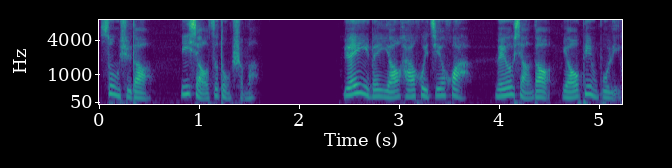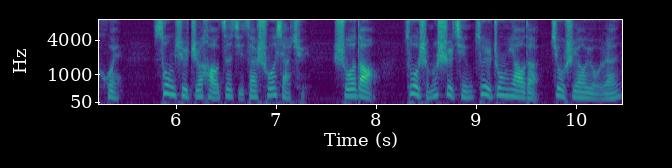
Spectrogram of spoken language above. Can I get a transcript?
宋旭道：“你小子懂什么？”原以为姚还会接话，没有想到姚并不理会。宋旭只好自己再说下去，说道：“做什么事情最重要的就是要有人。”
